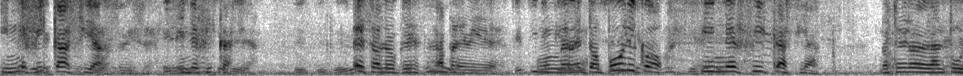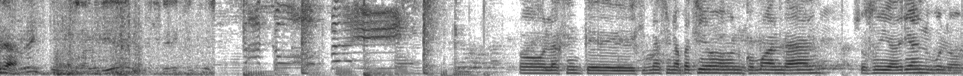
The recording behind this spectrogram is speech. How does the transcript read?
Ineficacia, se dice. Ineficacia. Eso es lo que es la Previde. Un evento público, ineficacia. No estuvieron a la altura. Hola gente de Gimnasia Una Pasión, ¿cómo andan? Yo soy Adrián. Bueno,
